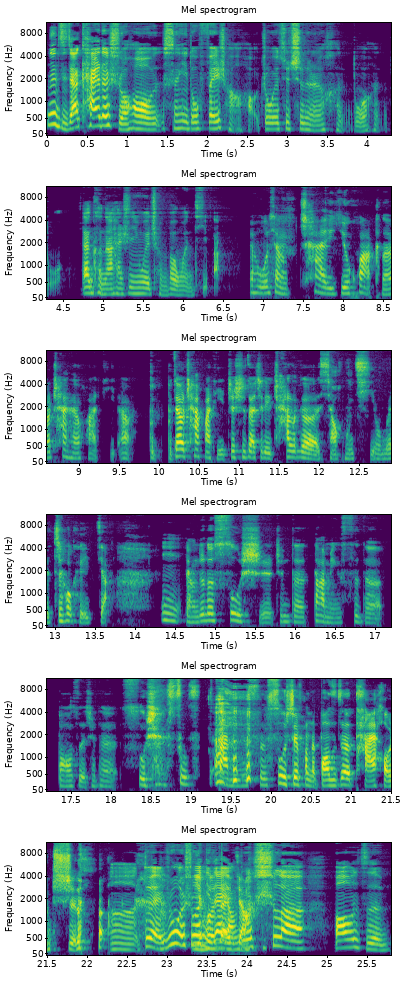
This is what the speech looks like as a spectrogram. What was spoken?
那几家开的时候生意都非常好，周围去吃的人很多很多，但可能还是因为成本问题吧。哎，我想插一句话，可能要岔开话题啊，不不叫岔话题，这是在这里插了个小红旗，我们之后可以讲。嗯，扬州的素食真的，大明寺的包子真的素食素 大明寺素食坊的包子真的太好吃了。嗯，对，如果 说你在扬州吃了包子，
